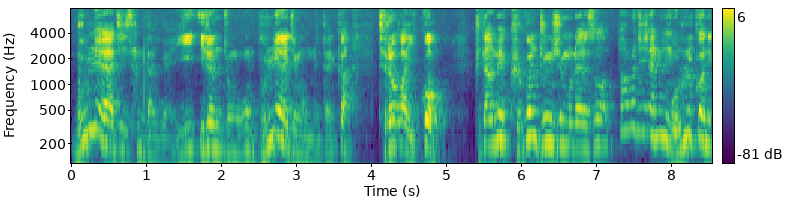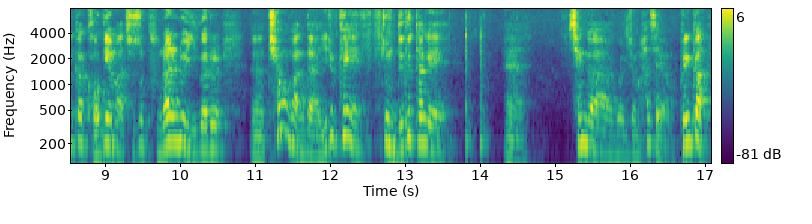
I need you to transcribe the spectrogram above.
물려야지 산다 이거예요. 이 이런 종목은 물려야지 먹는다. 그러니까 들어가 있고 그 다음에 그걸 중심으로 해서 떨어지지 않으면 오를 거니까 거기에 맞춰서 분할로 이거를 어, 채워간다. 이렇게 좀 느긋하게 예, 생각을 좀 하세요. 그러니까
